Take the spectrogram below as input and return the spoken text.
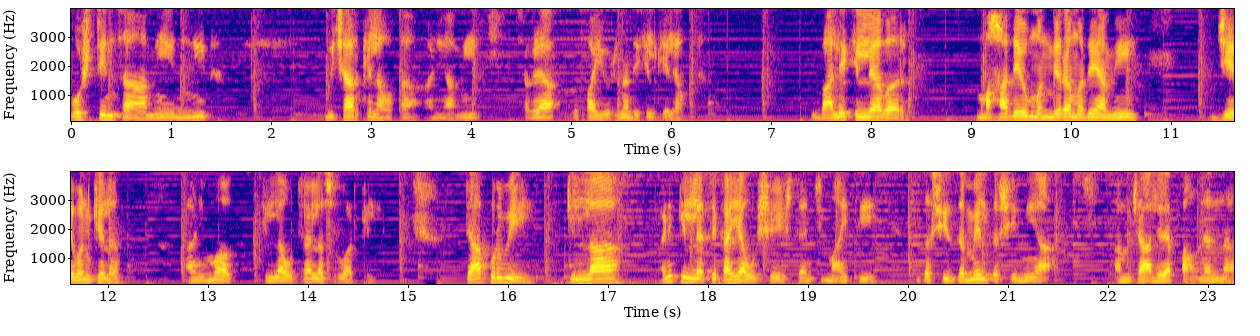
गोष्टींचा आम्ही नीट विचार केला होता आणि आम्ही सगळ्या उपाययोजना देखील केल्या होत्या. बाले किल्ल्यावर महादेव मंदिरामध्ये आम्ही जेवण केलं आणि मग किल्ला उतरायला सुरुवात केली. त्यापूर्वी किल्ला आणि किल्ल्याचे काही अवशेष त्यांची माहिती जशी जमेल तशी मी आमच्या आलेल्या पाहुण्यांना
